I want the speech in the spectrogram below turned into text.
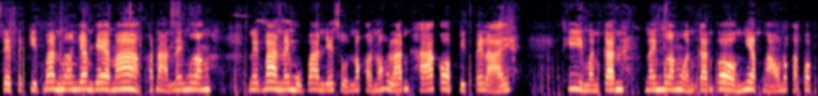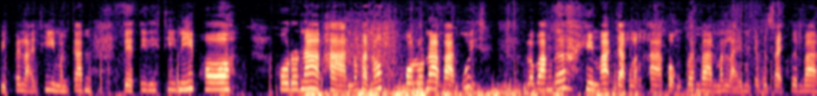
เศรษฐกิจบ้านเมืองย่ำแย่มาก ขนาดในเมืองในบ้านในหมู่บ้านยายสนเนาะค่ะเนาะร้านค้าก็ปิดไปหลาย ที่เหมือนกันในเมืองเหมือนกันก็เงียบเหงาเนาะค่ะก็ปิดไปหลายที่เหมือนกัน แต่ทีนี้พอโคโรนาผ่านเนาะค่ะเนาะโคโรนาผ่านอุ้ยระวังเด้อหิมะจากหลังคาของเพื่อนบ้านมันไหลมันจะไปใส่เพื่อนบ้าน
